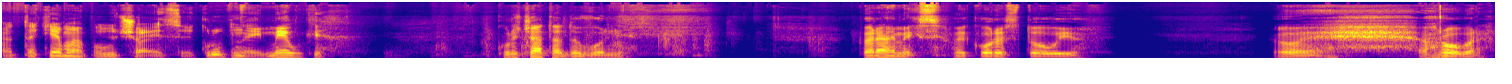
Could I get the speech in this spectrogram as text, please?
От таке має виходить. Крупне і мелке. Курчата довольні. Перемікс використовую. Ой, гровер.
